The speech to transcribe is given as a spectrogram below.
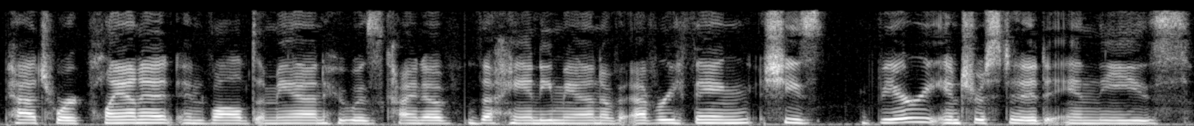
Patchwork Planet involved a man who was kind of the handyman of everything. She's very interested in these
